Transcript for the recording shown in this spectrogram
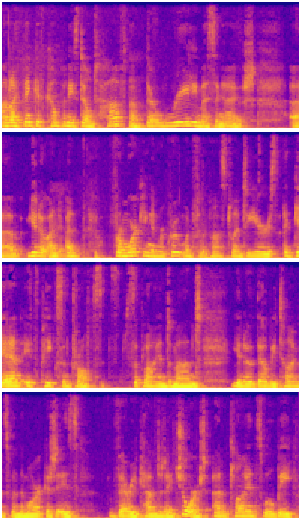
and I think if companies don't have that, they're really missing out. Um, you know, and, and from working in recruitment for the past 20 years, again, it's peaks and troughs, it's supply and demand. You know, there'll be times when the market is very candidate short and clients will be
